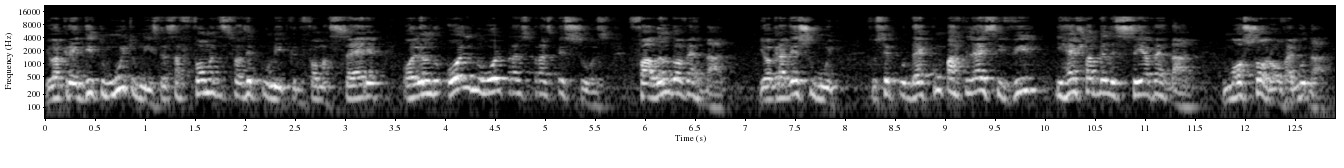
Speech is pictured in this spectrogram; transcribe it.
Eu acredito muito nisso, nessa forma de se fazer política de forma séria, olhando olho no olho para as, para as pessoas, falando a verdade. E eu agradeço muito. Se você puder compartilhar esse vídeo e restabelecer a verdade, Mossoró vai mudar.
